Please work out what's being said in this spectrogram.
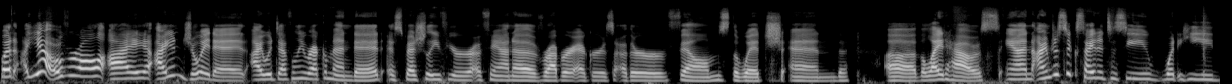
But uh, yeah, overall, I I enjoyed it. I would definitely recommend it, especially if you're a fan of Robert Eggers' other films, The Witch and uh, The Lighthouse. And I'm just excited to see what he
